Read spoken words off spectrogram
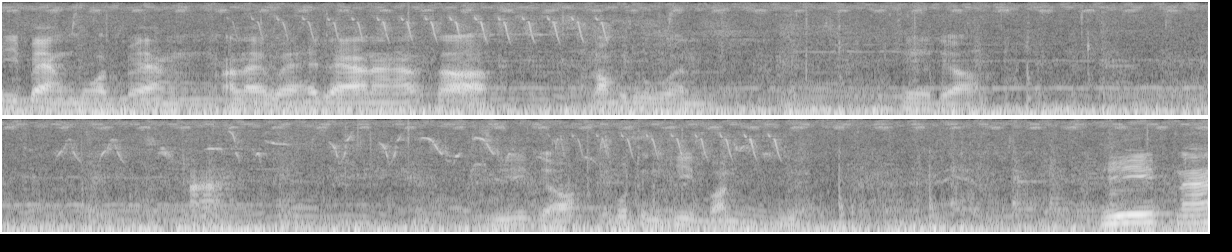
มีแบ่งหมวดแบ่งอะไรไว้ให้แล้วนะครับ ก็ลองไปดูกันโอเคเดี๋ยวอ่านี้เดี๋ยวพูดถึงฮีบก่อนฮีบนะ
